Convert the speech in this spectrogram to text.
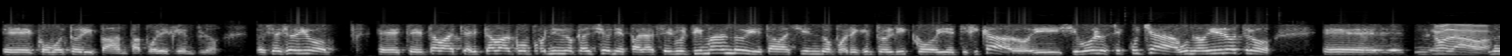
eh, como Tori Pampa, por ejemplo. O sea, yo digo, este, estaba estaba componiendo canciones para hacer Ultimando y estaba haciendo, por ejemplo, el disco Identificado. Y si vos los escuchás uno y el otro, eh, No daba. No,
